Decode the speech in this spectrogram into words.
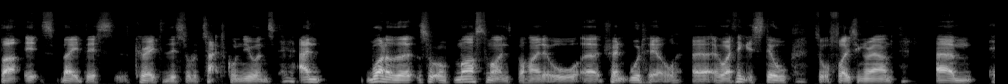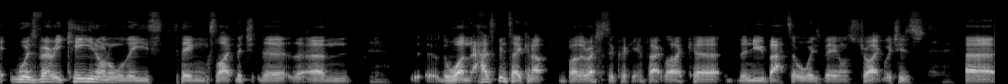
but it's made this created this sort of tactical nuance. And one of the sort of masterminds behind it all, uh, Trent Woodhill, uh, who I think is still sort of floating around, um, was very keen on all these things, like the the, the um, the one that has been taken up by the rest of the cricket. In fact, like uh, the new batter always being on strike, which is uh,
